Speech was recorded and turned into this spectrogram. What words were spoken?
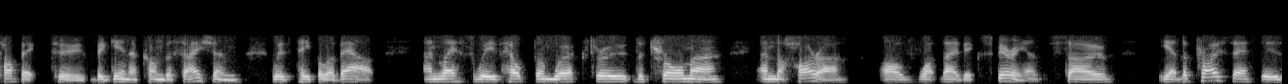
topic to begin a conversation with people about unless we've helped them work through the trauma and the horror of what they've experienced. So, yeah, the process is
